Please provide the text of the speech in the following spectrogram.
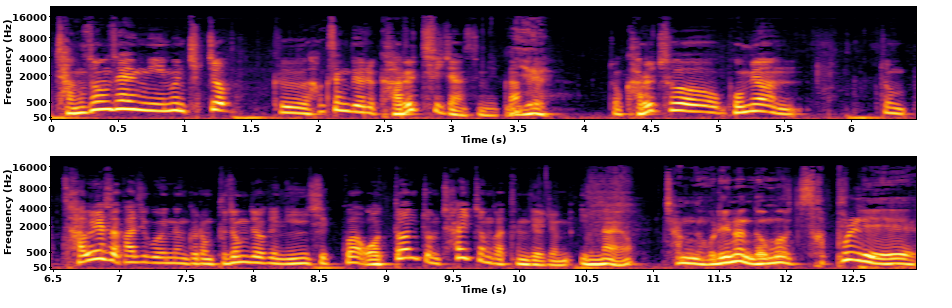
장 선생님은 직접 그 학생들을 가르치지 않습니까? 예. 좀 가르쳐 보면 좀 사회에서 가지고 있는 그런 부정적인 인식과 어떤 좀 차이점 같은 게 좀 있나요? 참 우리는 너무 섣불리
